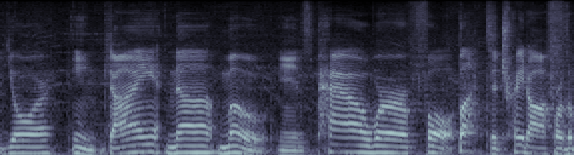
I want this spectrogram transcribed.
your ink. Dynamo is powerful, but the trade-off for the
